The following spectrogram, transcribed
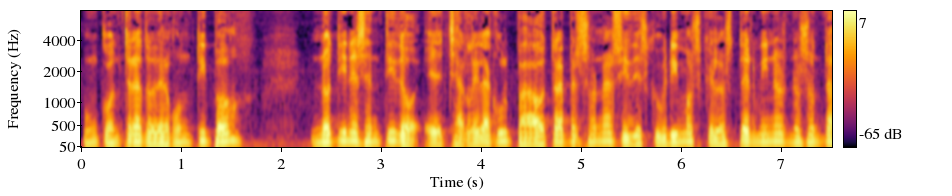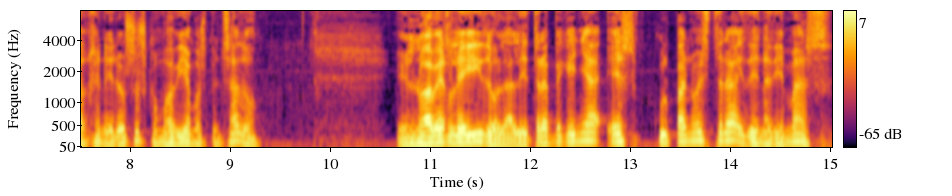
un contrato de algún tipo, no tiene sentido echarle la culpa a otra persona si descubrimos que los términos no son tan generosos como habíamos pensado. El no haber leído la letra pequeña es culpa nuestra y de nadie más.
